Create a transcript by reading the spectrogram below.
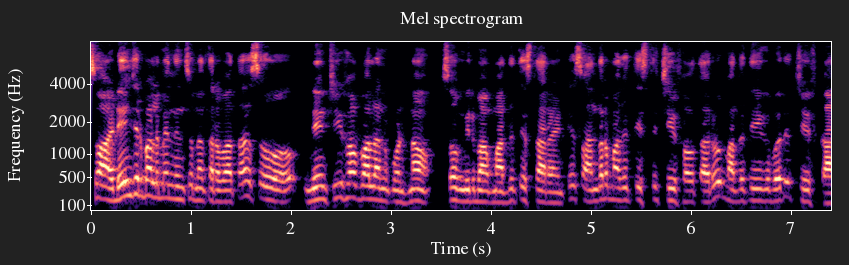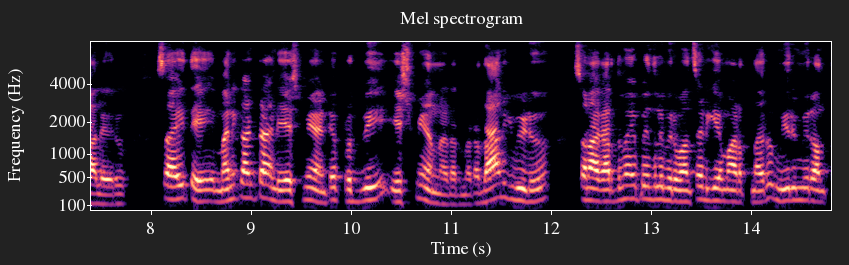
సో ఆ డేంజర్ బాల్ మీద నిల్చున్న తర్వాత సో నేను చీఫ్ అవ్వాలనుకుంటున్నాం. సో మీరు మాకు మద్దతు ఇస్తారంటే సో అందరూ మద్దతు ఇస్తే చీఫ్ అవుతారు. మద్దతు ఇవ్వకపోతే చీఫ్ కాలేరు. సో అయితే మణికంఠ అండ్ యష్మి అంటే పృథ్వీ యష్మి అన్నాడు అనమాట దానికి వీడు సో నాకు అర్థమైపోయింది మీరు వన్ సైడ్ గేమ్ ఆడుతున్నారు మీరు మీరు అంత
